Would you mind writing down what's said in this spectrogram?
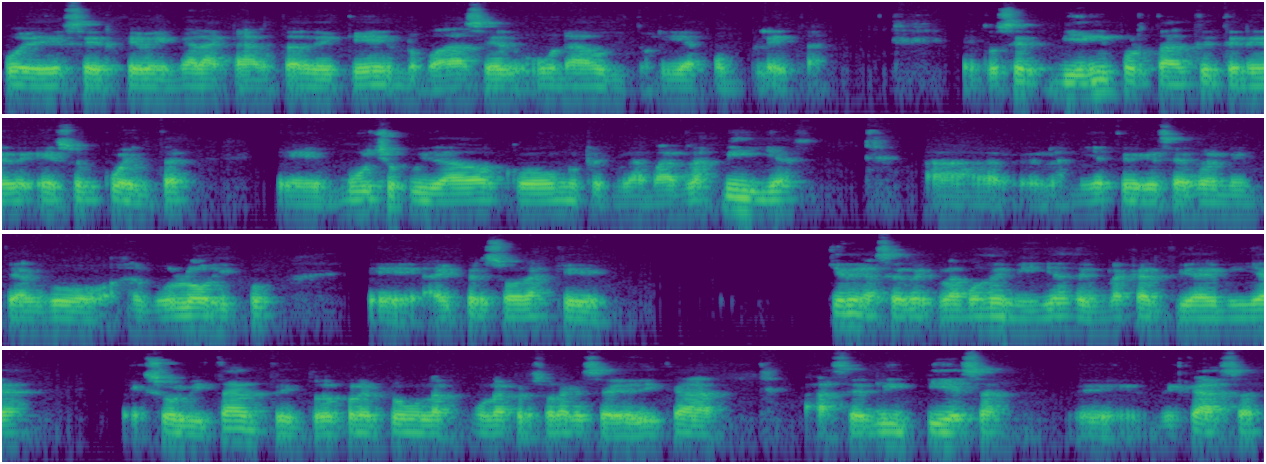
puede ser que venga la carta de que nos va a hacer una auditoría completa. Entonces, bien importante tener eso en cuenta. Eh, mucho cuidado con reclamar las millas. Ah, las millas tienen que ser realmente algo, algo lógico. Eh, hay personas que quieren hacer reclamos de millas de una cantidad de millas exorbitante. Entonces, por ejemplo, una, una persona que se dedica a hacer limpieza de casa,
